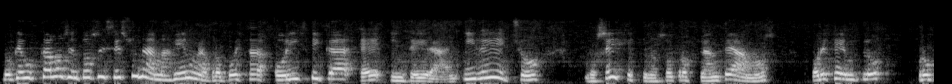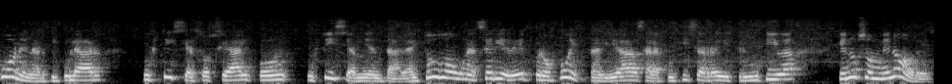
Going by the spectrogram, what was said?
lo que buscamos entonces es una, más bien una propuesta holística e integral. Y de hecho, los ejes que nosotros planteamos, por ejemplo, proponen articular justicia social con justicia ambiental. Hay toda una serie de propuestas ligadas a la justicia redistributiva que no son menores,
